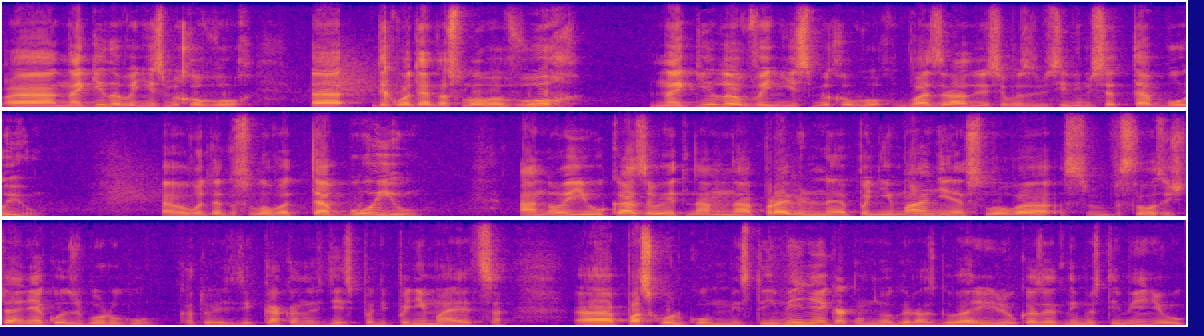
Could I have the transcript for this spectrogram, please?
Нагила вынес меховох. Э, так вот это слово «вох» Нагила вынис меховох. Возрадуемся, возвеселимся тобою. Э, вот это слово тобою, оно и указывает нам на правильное понимание слова, словосочетания Кодж которое здесь, как оно здесь понимается. Э, поскольку местоимения, как мы много раз говорили, указательные местоимения,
